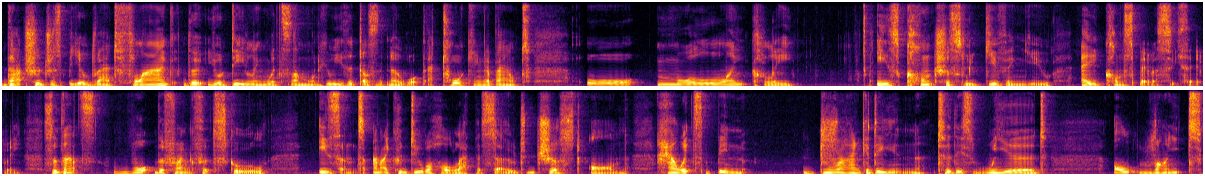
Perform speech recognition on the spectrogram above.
that should just be a red flag that you're dealing with someone who either doesn't know what they're talking about or more likely is consciously giving you a conspiracy theory. So that's what the Frankfurt School isn't, and I could do a whole episode just on how it's been dragged in to this weird alt right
